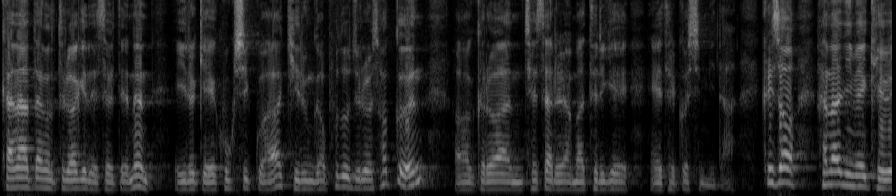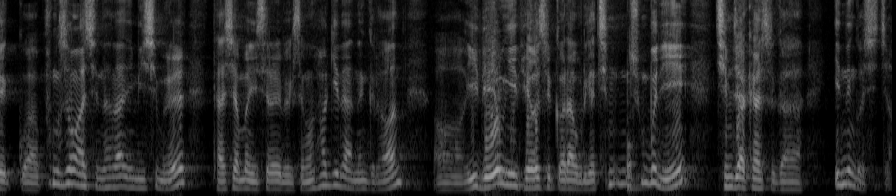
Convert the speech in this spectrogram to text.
가나안 땅으로 들어가게 됐을 때는 이렇게 곡식과 기름과 포도주를 섞은 어, 그러한 제사를 아마 드리게 될 것입니다. 그래서 하나님의 계획과 풍성하신 하나님이심을 다시 한번 이스라엘 백성은 확인하는 그런 어, 이 내용이 되었을 거라 우리가 침, 충분히 짐작할 수가 있는 것이죠.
